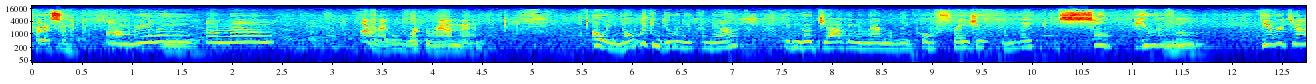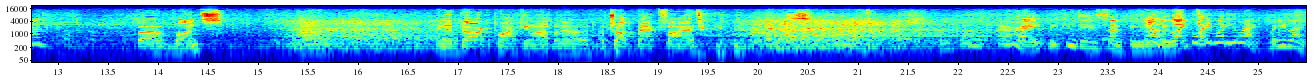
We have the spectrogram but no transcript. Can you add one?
person. Oh, really? Oh, no. All right, we'll work around that. Oh, you know what we can do when you come out? We can go jogging around the lake. Oh, Frasier, the lake is so beautiful. Do you ever jog? Uh, once. Uh, in a dark parking lot when a, a truck backfired. All right, we can do something that you like. What do, what do you like? What do you like?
